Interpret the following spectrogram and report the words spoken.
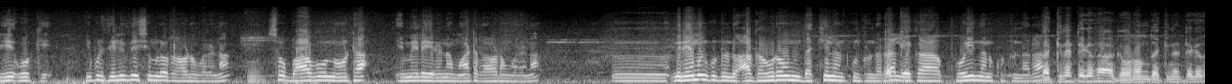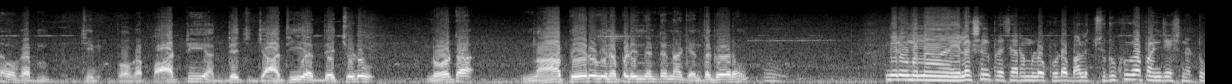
ఏ ఓకే. ఇప్పుడు తెలుగుదేశంలో రావడం వలన సో బాబు నోట ఎమ్మెల్యే ఏరైనా మాట రావడం వలన ఆ, మీరేమనుకుంటున్నారు ఆ గౌరవం దక్కింది అనుకుంటున్నారా లేక పోయింది అనుకుంటున్నారా దక్కినట్టే కదా ఆ గౌరవం దక్కినట్టే కదా. ఒక ఒక పార్టీ అధ్యక్ష జాతీయ అధ్యక్షుడు నోట నా పేరు వినపడిందంటే నాకు ఎంత గౌరవం? మీరు మన ఎలక్షన్ ప్రచారంలో కూడా బాగా చురుకుగా పనిచేసినట్టు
